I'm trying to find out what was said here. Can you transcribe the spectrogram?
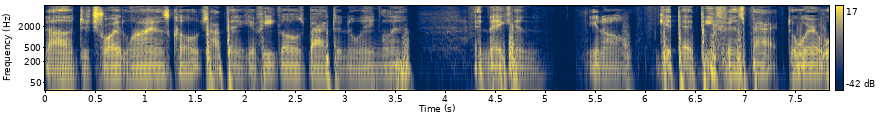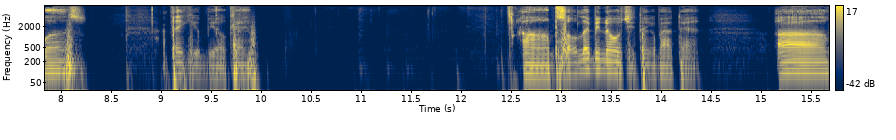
uh, Detroit Lions coach. I think if he goes back to New England and they can, you know, get that defense back to where it was, I think he'll be okay. Um, so let me know what you think about that. Uh,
